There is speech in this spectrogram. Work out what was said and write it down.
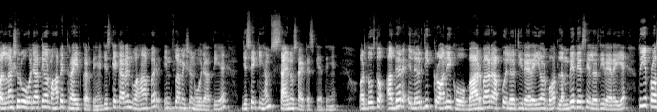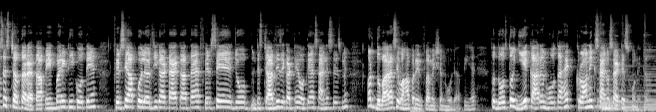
पलना शुरू हो जाते हैं और वहाँ पे थ्राइव करते हैं, जिसके कारण वहाँ पर इन्फ्लामेशन हो जाती है, जिसे कि हम साइनोसाइटिस कहते हैं। और दोस्तों, अगर एलर्जी क्रॉनिक हो बार बार आपको एलर्जी रह रही है और बहुत लंबे देर से एलर्जी रह रही है तो ये प्रोसेस चलता रहता है। आप एक बार ही ठीक होते हैं, फिर से आपको एलर्जी का अटैक आता है, फिर से जो डिस्चार्जेस इकट्ठे होते हैं साइनसिस में, और दोबारा से वहाँ पर इन्फ्लामेशन हो जाती है। तो दोस्तों, ये कारण होता है क्रॉनिक साइनोसाइटिस होने का।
